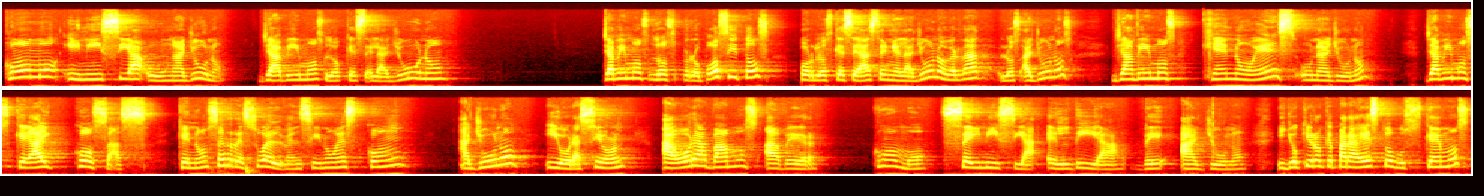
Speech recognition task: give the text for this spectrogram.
¿Cómo inicia un ayuno? Ya vimos lo que es el ayuno. Ya vimos los propósitos por los que se hacen el ayuno, ¿verdad? Los ayunos. Ya vimos que no es un ayuno. Ya vimos que hay cosas que no se resuelven si no es con ayuno y oración. Ahora vamos a ver cómo se inicia el día de ayuno. Y yo quiero que para esto busquemos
